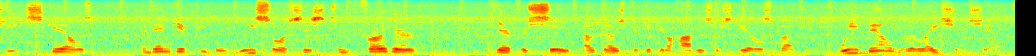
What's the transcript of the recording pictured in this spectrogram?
teach skills and then give people resources to further their pursuit of those particular hobbies or skills. But we build relationships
